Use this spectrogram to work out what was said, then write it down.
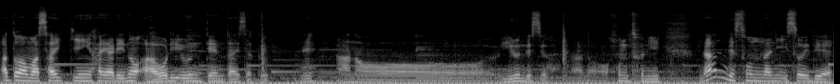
あとはまあ最近流行りの煽り運転対策ねあのー、いるんですよ、あの、本当になんでそんなに急いで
